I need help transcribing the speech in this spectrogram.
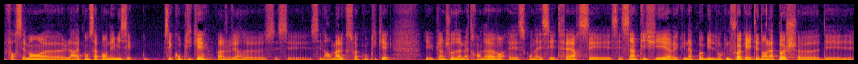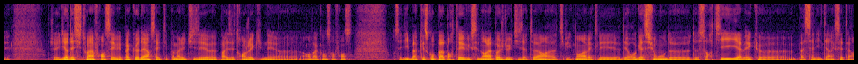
forcément, la réponse à pandémie, c'est c'est compliqué. Enfin, je veux dire, c'est normal que ce soit compliqué. Il y a eu plein de choses à mettre en œuvre et ce qu'on a essayé de faire, c'est simplifier avec une app mobile. Donc une fois qu'elle été dans la poche euh, des, j'allais dire des citoyens français, mais pas que d'ailleurs, ça a été pas mal utilisé euh, par les étrangers qui venaient euh, en vacances en France. On s'est dit, bah, qu'est-ce qu'on peut apporter vu que c'est dans la poche de l'utilisateur, typiquement avec les dérogations de, de sortie, avec passe sanitaire, etc.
